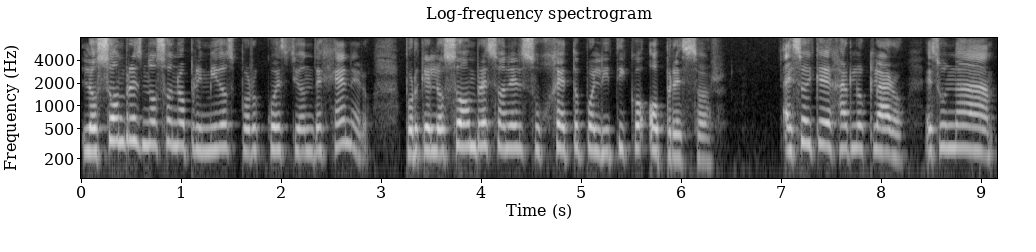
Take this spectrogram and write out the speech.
Los hombres no son oprimidos por cuestión de género, porque los hombres son el sujeto político opresor. Eso hay que dejarlo claro. Es una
